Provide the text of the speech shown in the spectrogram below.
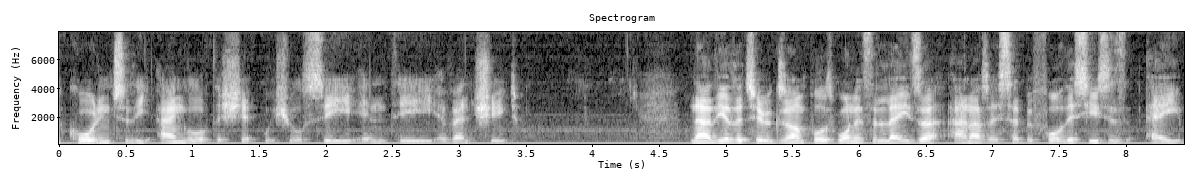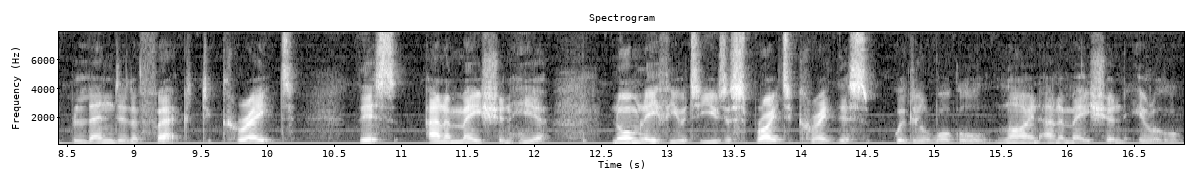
according to the angle of the ship which you'll see in the event sheet. Now the other two examples, one is the laser and as I said before this uses a blended effect to create this animation here. Normally if you were to use a sprite to create this wiggle woggle line animation, will,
